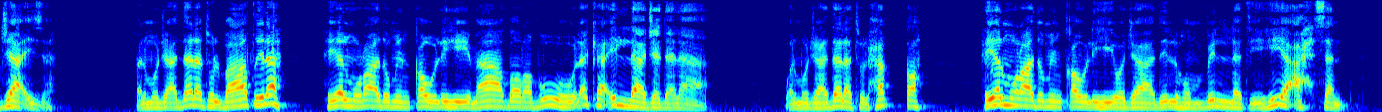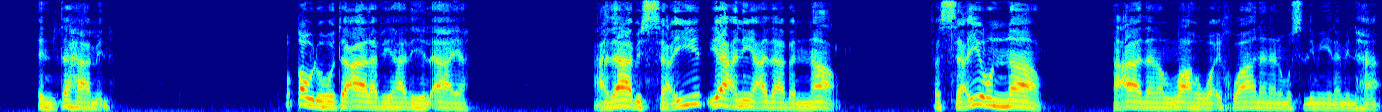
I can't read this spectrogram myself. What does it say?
جائزة فالمجادلة الباطلة هي المراد من قوله ما ضربوه لك إلا جدلا والمجادلة الحقة هي المراد من قوله وجادلهم بالتي هي أحسن انتهى منه. وقوله تعالى في هذه الآية عذاب السعير يعني عذاب النار. فالسعير النار أعاذنا الله وإخواننا المسلمين منها.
